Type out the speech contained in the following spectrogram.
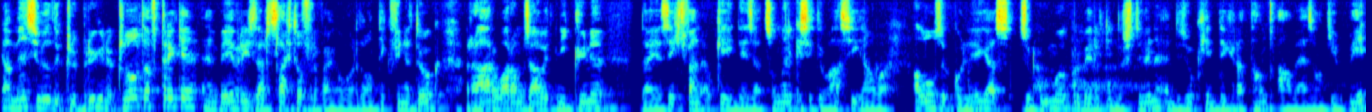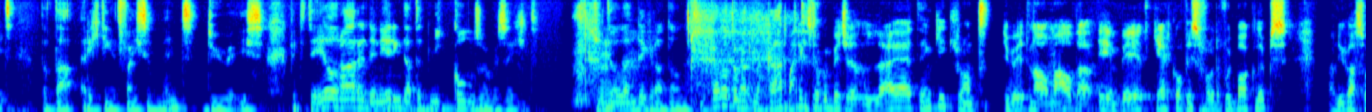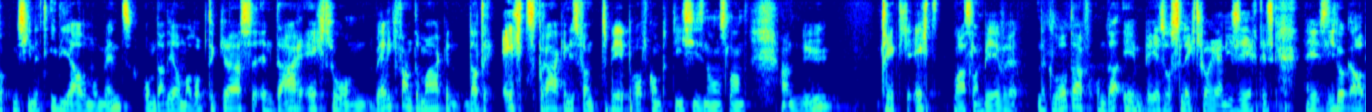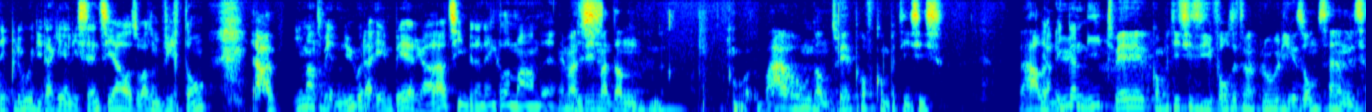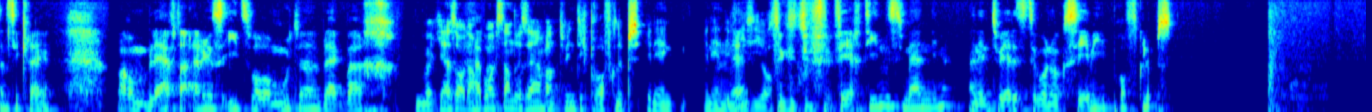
Ja, mensen wilden Club Brugge een kloot aftrekken en Bever is daar slachtoffer van geworden. Want ik vind het ook raar, waarom zou het niet kunnen dat je zegt van oké, in deze uitzonderlijke situatie gaan we al onze collega's zo goed mogelijk proberen te ondersteunen en dus ook geen degradant aanwijzen. Want je weet dat dat richting het faillissement duwen is. Ik vind het een heel rare redenering dat het niet kon, zo gezegd. Titel en degradant. Je kan dat toch uit elkaar Maar het trekken? is toch een beetje luiheid, denk ik. Want je weten allemaal dat 1B het kerkhof is voor de voetbalclubs. Maar nu was ook misschien het ideale moment om dat helemaal op te kruisen en daar echt gewoon werk van te maken. Dat er echt sprake is van twee profcompetities in ons land. Want nu trekt je echt Waasland Beveren de kloot af, omdat 1B zo slecht georganiseerd is. En je ziet ook al die ploegen die daar geen licentie halen, zoals een Virton. Ja, niemand weet nu hoe dat 1B er gaat uitzien binnen enkele maanden. Nee, maar Dus- zie, maar dan... Waarom dan twee profcompetities? We halen Ja, nu ben- niet twee competities die vol zitten met ploegen die gezond zijn en een licentie krijgen. Waarom blijft dat ergens iets wat we moeten, blijkbaar... Maar jij zou dan Hebben- voorstander zijn van 20 profclubs in één, in één divisie? Of? Veertien is mijn dingen. En in tweede zitten gewoon ook semi-profclubs.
